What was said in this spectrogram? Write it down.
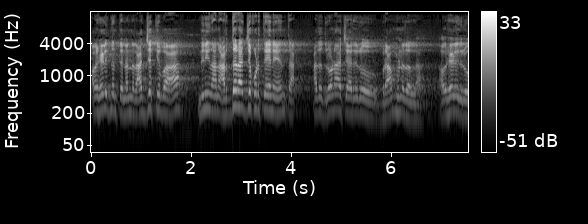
ಅವ್ರು ಹೇಳಿದಂತೆ ನನ್ನ ರಾಜ್ಯಕ್ಕೆ ಬಾ, ನಿನಗೆ ನಾನು ಅರ್ಧ ರಾಜ್ಯ ಕೊಡ್ತೇನೆ ಅಂತ. ಅದು ದ್ರೋಣಾಚಾರ್ಯರು ಬ್ರಾಹ್ಮಣರಲ್ಲ. ಅವ್ರು ಹೇಳಿದರು,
